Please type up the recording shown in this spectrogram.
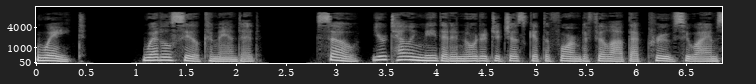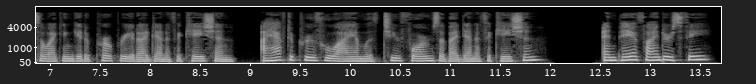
Wait. Weddell Seal commanded. So, you're telling me that in order to just get the form to fill out that proves who I am so I can get appropriate identification, I have to prove who I am with two forms of identification? And pay a finder's fee?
